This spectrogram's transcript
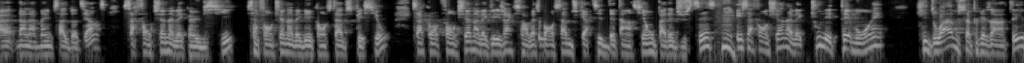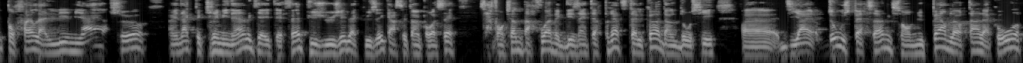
euh, dans la même salle d'audience. Ça fonctionne avec un huissier, ça fonctionne avec des constables spéciaux, ça fonctionne avec les gens qui sont responsables du quartier de détention au palais de justice, hmm. et ça fonctionne avec tous les témoins qui doivent se présenter pour faire la lumière sur un acte criminel qui a été fait, puis juger l'accusé quand c'est un procès ça fonctionne parfois avec des interprètes. C'était le cas dans le dossier euh, d'hier. 12 personnes qui sont venues perdre leur temps à la cour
